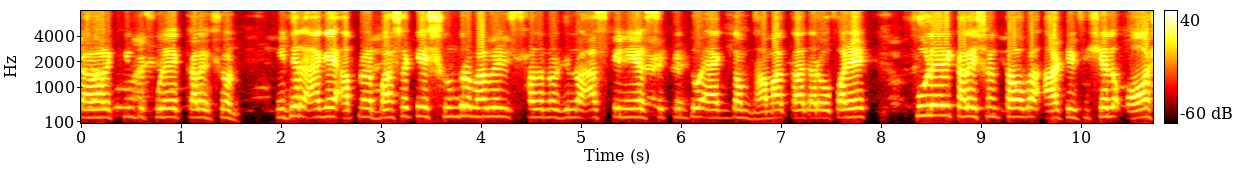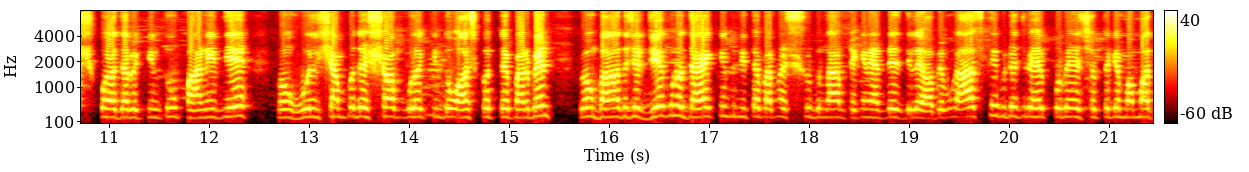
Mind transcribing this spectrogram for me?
কালার কিন্তু ফুলের কালেকশন ঈদের আগে আপনার বাসাকে সুন্দরভাবে সাজানোর জন্য আজকে নিয়ে আসছে কিন্তু একদম ধামাকাদার অফারে ফুলের কালেকশন তাও বা আর্টিফিশিয়াল ওয়াশ করা যাবে কিন্তু পানি দিয়ে এবং হুইল শ্যাম্পুদের সবগুলো কিন্তু ওয়াশ করতে পারবেন এবং বাংলাদেশের যে কোনো জায়গায় কিন্তু নিতে পারবেন শুধু নাম ঠিকানা অ্যাড্রেস দিলে হবে এবং আজকে ভিডিও জুড়ে হেল্প করবে এর সব থেকে মোহাম্মদ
